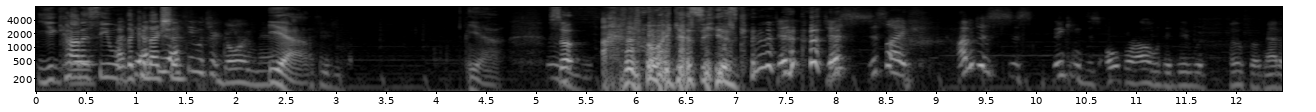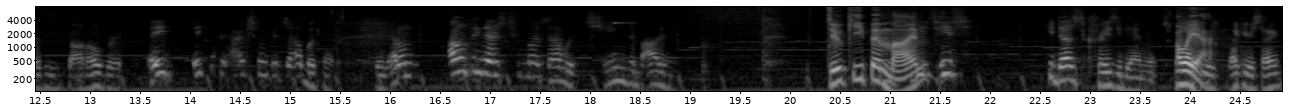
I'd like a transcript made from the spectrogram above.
you kind yeah. of see what the see- I see- connection. I see, what you're going, man. Yeah. I see what you're Yeah. So. I don't know. I guess he is good. just, just, just like I'm just, just thinking, just overall, what they did with Toppo. Now that we've gone over it, they, they did an actual good job with him. I. Don't, I don't think there's too much that I would change about him. Do keep in mind. He's, he's he does crazy damage. Oh, like yeah. you- like you're saying.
